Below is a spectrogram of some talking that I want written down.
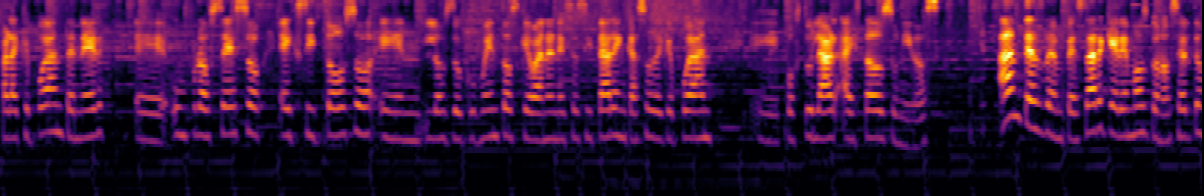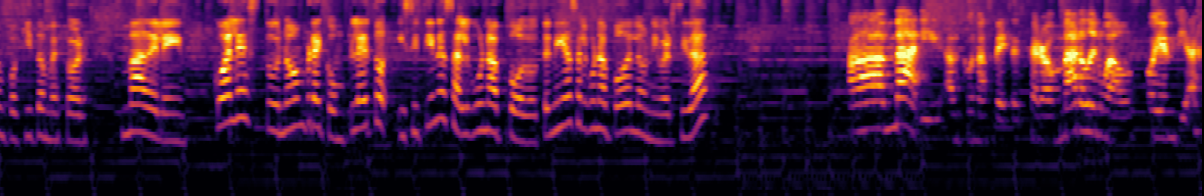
para que puedan tener eh, un proceso exitoso en los documentos que van a necesitar en caso de que puedan eh, postular a Estados Unidos. Antes de empezar queremos conocerte un poquito mejor. Madeleine, ¿cuál es tu nombre completo y si tienes algún apodo? ¿Tenías algún apodo en la universidad? Uh, Maddie algunas veces, pero Madeline Wells hoy en día.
